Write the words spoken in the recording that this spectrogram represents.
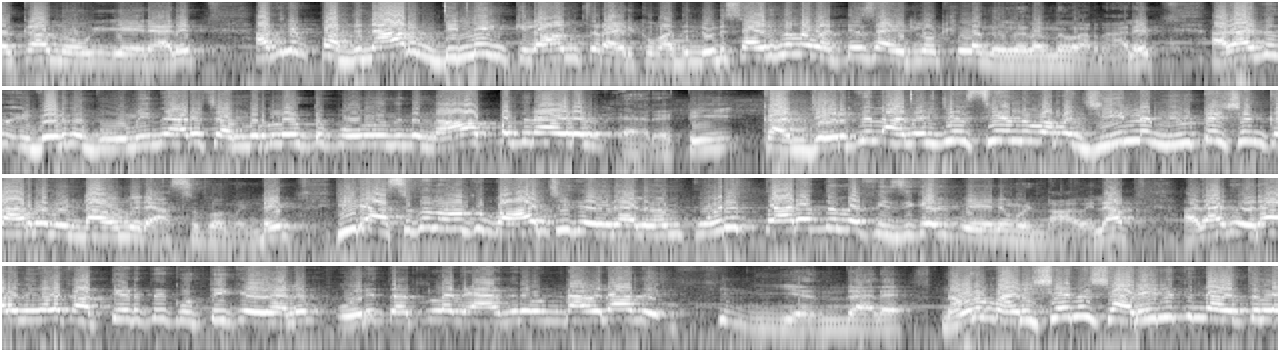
വെക്കാൻ നോക്കി കഴിഞ്ഞാൽ അതിന് പതിനാറ് ബില്യൺ കിലോമീറ്റർ ആയിരിക്കും അതിന്റെ ഒരു സൈഡിൽ നിന്നുള്ള മറ്റേ സൈഡിലോട്ടുള്ള നീളം എന്ന് പറഞ്ഞാൽ അതായത് ഇവിടുന്ന് ഭൂമി നേരെ ചന്ദ്രനിലോട്ട് പോകുന്നതിന്റെ നാൽപ്പതിനായിരം ഇരട്ടി കഞ്ചനത്തിൽ അനൽജസി എന്ന് പറഞ്ഞ ജീനിലെ മ്യൂട്ടേഷൻ കാരണം ഉണ്ടാവുന്ന ഒരു അസുഖമുണ്ട്. ഈ ഒരു അസുഖം നമുക്ക് ബാധിച്ചു കഴിഞ്ഞാൽ നമുക്ക് ഒരു തരത്തിലുള്ള ഫിസിക്കൽ പെയിനും ഉണ്ടാവില്ല. അതായത് ഒരാൾ നിങ്ങളെ കത്തിയെടുത്ത് കുത്തി കഴിഞ്ഞാലും ഒരു തരത്തിലുള്ള വേദന ഉണ്ടാവില്ല അത്. എന്താലേ? നമ്മൾ മനുഷ്യന്റെ ശരീരത്തിന്റെ അകത്തുള്ള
